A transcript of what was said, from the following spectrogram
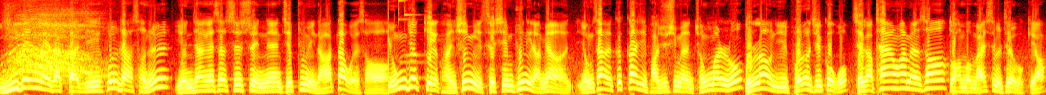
200m까지 홀더선을 연장해서 쓸 수 있는 제품이 나왔다고 해서 용접기에 관심이 있으신 분이라면 영상을 끝까지 봐주시면 정말로 놀라운 일이 벌어질 거고 제가 사용하면서 또 한번 말씀을 드려볼게요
